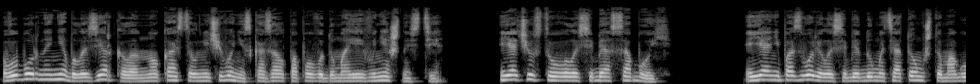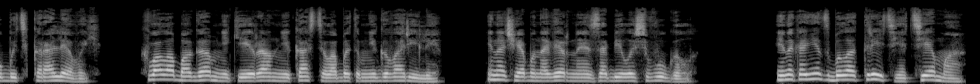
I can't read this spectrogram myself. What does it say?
В уборной не было зеркала, но Кастел ничего не сказал по поводу моей внешности. Я чувствовала себя собой. Я не позволила себе думать о том, что могу быть королевой. Хвала богам, ни Кейран, ни Кастел об этом не говорили. Иначе я бы, наверное, забилась в угол. И, наконец, была третья тема,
